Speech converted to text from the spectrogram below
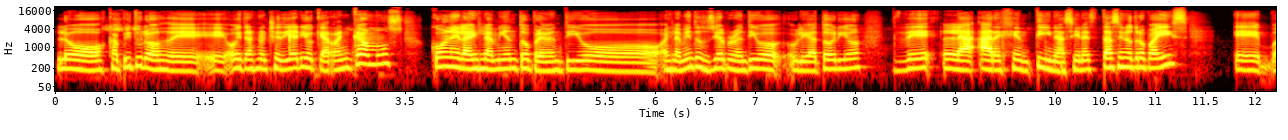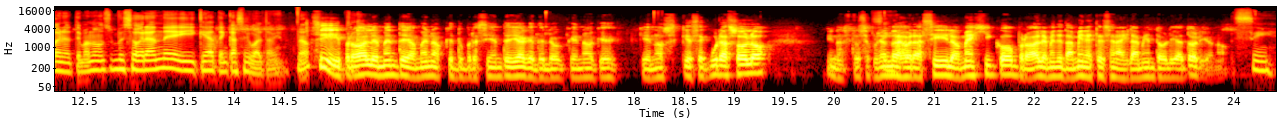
los capítulos de eh, Hoy tras Noche Diario que arrancamos con el aislamiento preventivo, aislamiento social preventivo obligatorio de la Argentina. Si estás en otro país, eh, bueno, te mandamos un beso grande y quédate en casa igual también. Sí, probablemente, a menos que tu presidente diga que te lo, que no, que, que no, que se cura solo y nos estás escuchando Sí. desde Brasil o México, probablemente también estés en aislamiento obligatorio, ¿no? Sí.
